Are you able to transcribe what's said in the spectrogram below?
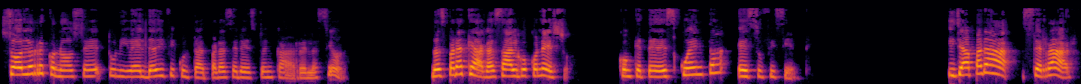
Solo reconoce tu nivel de dificultad para hacer esto en cada relación. No es para que hagas algo con eso, con que te des cuenta es suficiente. Y ya para cerrar,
